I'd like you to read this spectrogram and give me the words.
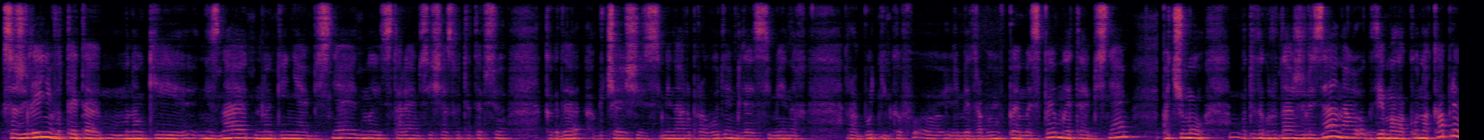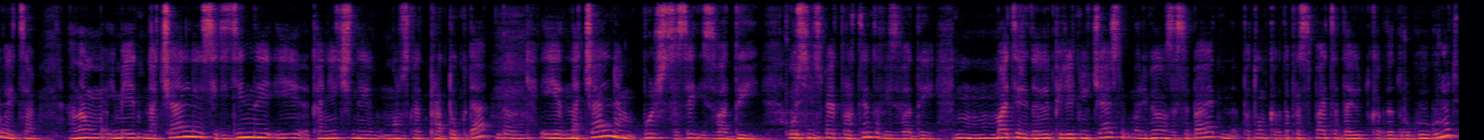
К сожалению, вот это многие не знают, многие не объясняют. Мы стараемся сейчас вот это все, когда обучающие семинары проводим для семейных работников э, или медработников ПМСП, мы это объясняем. Почему вот эта грудная железа, она, где молоко накапливается, она имеет начальный, серединный и конечный, можно сказать, продукт, да? Да. И начальным больше состоит из воды. Так. 85% из воды. Матери дают переднюю часть, ребенок засыпает, потом, когда просыпается, дают когда другую грудь,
